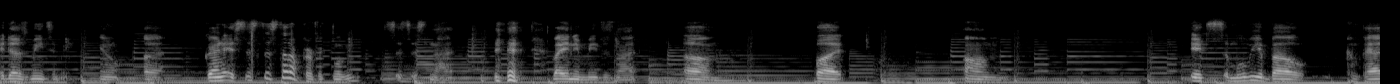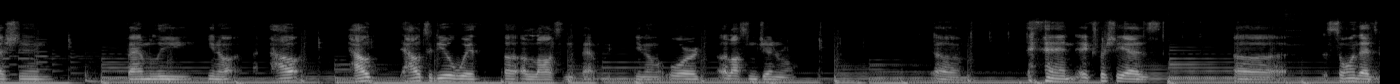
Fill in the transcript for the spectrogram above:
it does mean to me. You know, uh, granted, it's it's, it's not a perfect movie. It's it's, it's not by any means. It's not. Um, but um, it's a movie about compassion, family. You know how how how to deal with a, a loss in the family. You know, or a loss in general. Um, and especially as uh, someone that's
